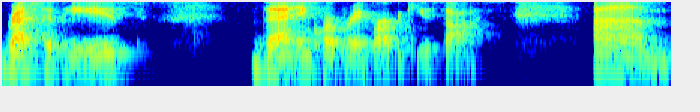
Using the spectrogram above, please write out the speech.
recipes that incorporate barbecue sauce um,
